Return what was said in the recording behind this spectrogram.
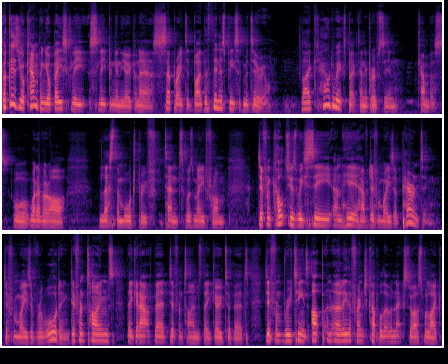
because you're camping, you're basically sleeping in the open air, separated by the thinnest piece of material. Like, how do we expect any privacy in canvas or whatever our less than waterproof tent was made from? Different cultures we see and hear have different ways of parenting, different ways of rewarding, different times they get out of bed, different times they go to bed, different routines. Up and early, the French couple that were next to us were like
